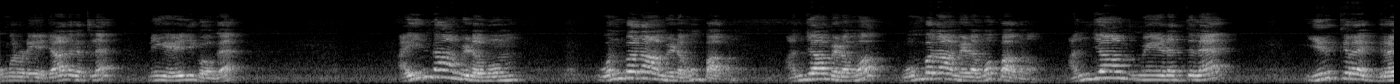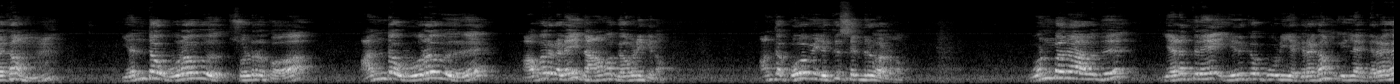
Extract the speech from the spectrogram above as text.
உங்களுடைய ஜாதகத்துல நீங்க எழுதிக்கோங்க. ஐந்தாம் இடமும் ஒன்பதாம் இடமும் பார்க்கணும். அஞ்சாம் இடமோ ஒன்பதாம் இடமோ பார்க்கணும். அஞ்சாம் இடத்துல இருக்கிற கிரகம் எந்த உறவு சொல்றக்கோ அந்த உறவு அவர்களை நாம கவனிக்கணும். அந்த கோவிலுக்கு சென்று வரணும். ஒன்பதாவது இடத்துல இருக்கக்கூடிய கிரகம் இல்ல கிரக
